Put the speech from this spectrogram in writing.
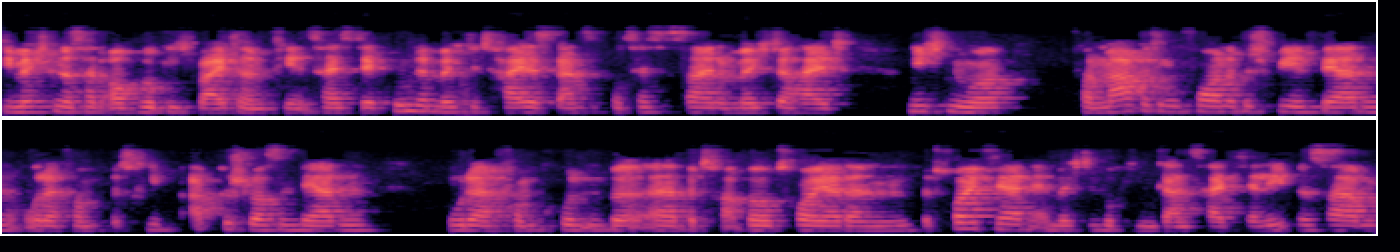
die möchten das halt auch wirklich weiterempfehlen. Das heißt, der Kunde möchte Teil des ganzen Prozesses sein und möchte halt nicht nur von Marketing vorne bespielt werden oder vom Betrieb abgeschlossen werden oder vom Kundenbetreuer dann betreut werden. Er möchte wirklich ein ganzheitliches Erlebnis haben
